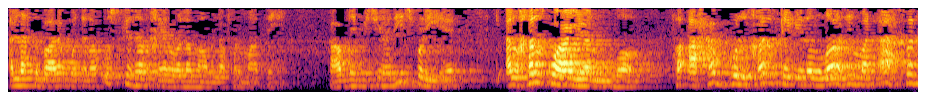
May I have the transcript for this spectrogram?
اللہ تبارک و تعالیٰ اس کے ساتھ خیر والا معاملہ فرماتے ہیں۔ آپ نے پیچھے حدیث پڑھی ہے کہ الخلق اللہ، فاحب الخلق اللہ من احسن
